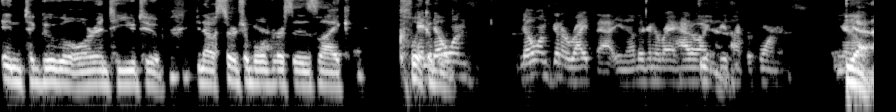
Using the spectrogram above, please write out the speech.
into Google or into YouTube. Mm-hmm. You know, searchable Yeah. versus like clickable. And no one's no one's gonna write that. You know, they're gonna write how do I Yeah. increase my performance. You know? yeah,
